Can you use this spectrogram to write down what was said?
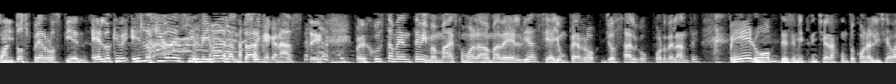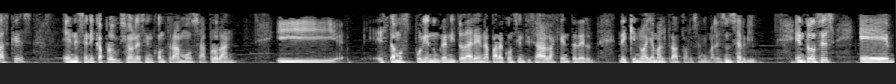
¿Cuántos perros tienes? Es lo que es lo que iba a decir, me iba a adelantar y me ganaste. Pues justamente mi mamá es como la mamá de Elvia, si hay un perro yo salgo por delante, pero desde mi trinchera junto con Alicia Vázquez en Escénica Producciones encontramos a Prodan y estamos poniendo un granito de arena para concientizar a la gente de que no haya maltrato a los animales, es un ser vivo. Entonces, eh,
